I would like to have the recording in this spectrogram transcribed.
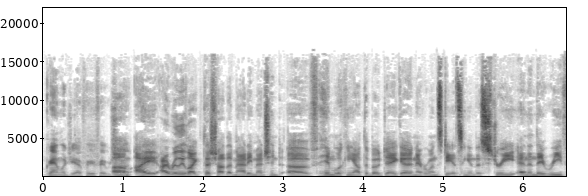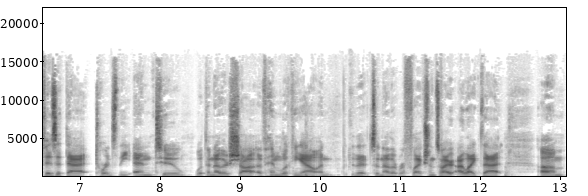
Grant, what'd you have for your favorite Um, shot? I, I really like the shot that Maddie mentioned of him looking out the bodega and everyone's dancing in the street. And then they revisit that towards the end too with another shot of him looking out and that's another reflection. So I, I like that. Um,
